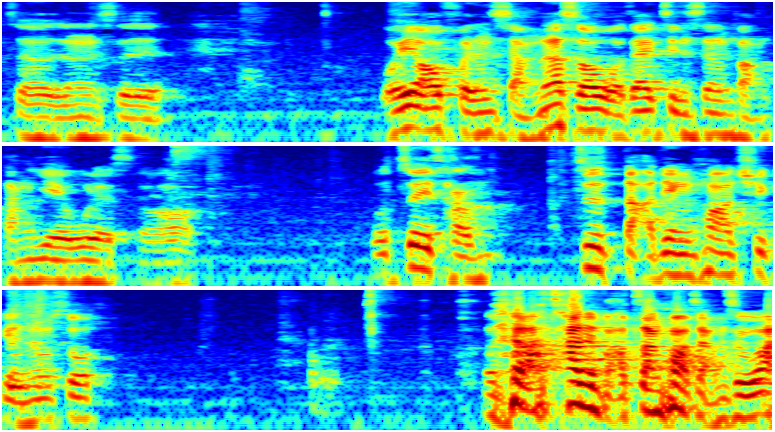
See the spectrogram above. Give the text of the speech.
这真的是，我也要分享。那时候我在健身房当业务的时候，我最常就是打电话去跟他们说。我差点把脏话讲出来，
